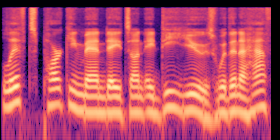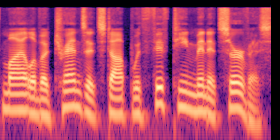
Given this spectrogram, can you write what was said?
Lifts parking mandates on ADUs within a half mile of a transit stop with 15 minute service.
